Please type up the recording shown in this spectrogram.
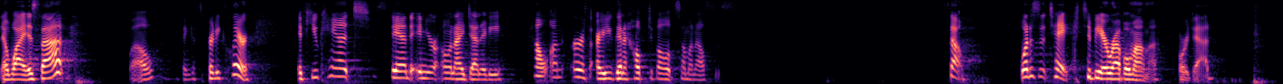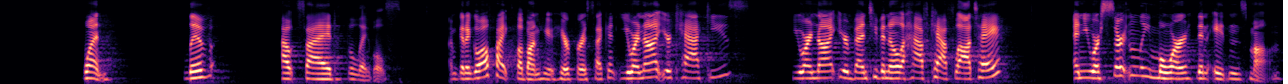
Now, why is that? Well, I think it's pretty clear. If you can't stand in your own identity, how on earth are you going to help develop someone else's? So, what does it take to be a rebel mama or dad? One, live outside the labels. I'm going to go all Fight Club on here, here for a second. You are not your khakis. You are not your venti vanilla half caf latte, and you are certainly more than Aiden's mom.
